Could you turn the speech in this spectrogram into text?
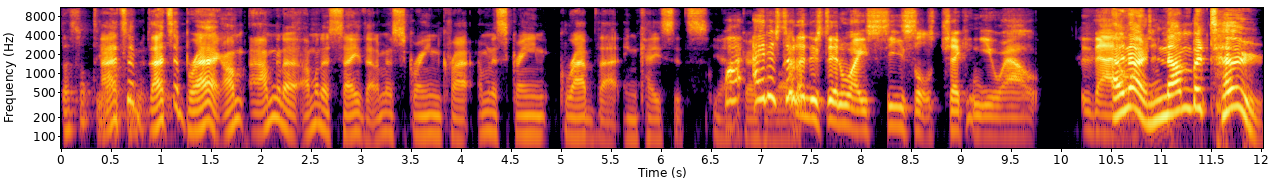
That's not the. that's a that's a brag. I'm I'm gonna I'm gonna say that. I'm gonna screen crack. I'm gonna screen grab that in case it's. You know, Why, I just don't understand why Cecil's checking you out. That I know. often. Number two,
